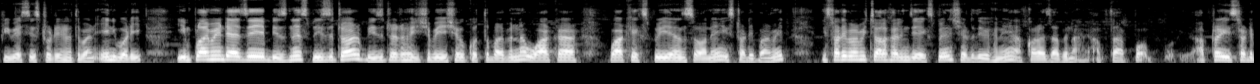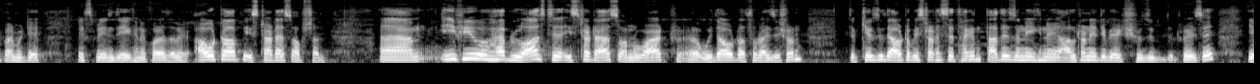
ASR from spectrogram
প্রিভিয়াস স্টুডেন্ট হতে পারেন anybody employment as a business visitor visitor হিসেবে এসেও করতে পারবেন না worker work experience on a study permit study permit চলাকালীন যে এক্সপিরিয়েন্স সেটা দিয়ে এখানে করা যাবে না। আপনার আপনার স্টাডি পারমিটে এক্সপিরিয়েন্স দিয়ে এখানে করা যাবে। Out of status option if you have status on work uh, without authorization তো কেউ যদি আউট অফ স্ট্যাটাসে থাকেন তাদের জন্য এখানে আলটারনেটিভ একটা সুযোগ রয়েছে। A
